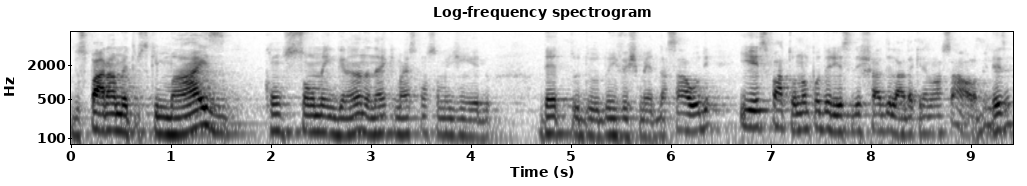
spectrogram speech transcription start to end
dos parâmetros que mais consomem grana, né, que mais consomem dinheiro dentro do, do, investimento da saúde e esse fator não poderia ser deixado de lado aqui na nossa aula, beleza?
